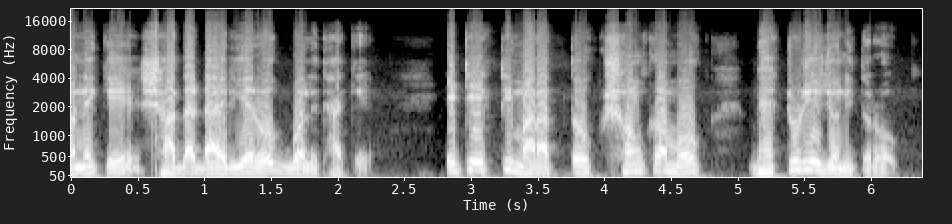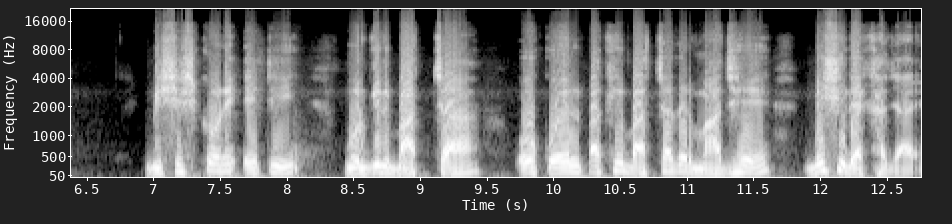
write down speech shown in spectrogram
অনেকে সাদা ডায়রিয়া রোগ বলে থাকে। এটি একটি মারাত্মক সংক্রামক ব্যাকটেরিয়া জনিত রোগ। বিশেষ করে এটি মুরগির বাচ্চা ও কোয়েল পাখির বাচ্চাদের মাঝে বেশি দেখা যায়।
